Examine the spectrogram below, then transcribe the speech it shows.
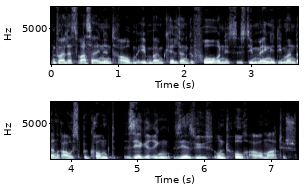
Und weil das Wasser in den Trauben eben beim Keltern gefroren ist, ist die Menge, die man dann rausbekommt, sehr gering, sehr süß und hocharomatisch.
